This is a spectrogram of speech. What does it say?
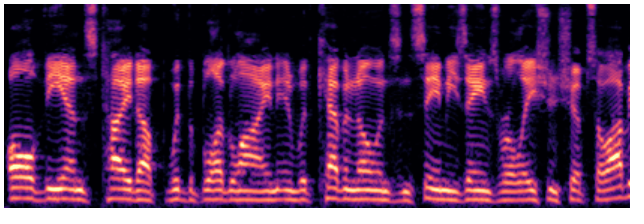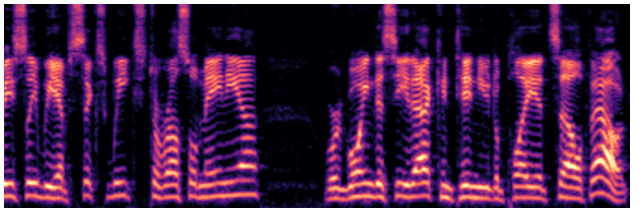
all the ends tied up with the bloodline and with Kevin Owens and Sami Zayn's relationship. So obviously, we have six weeks to WrestleMania. We're going to see that continue to play itself out.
